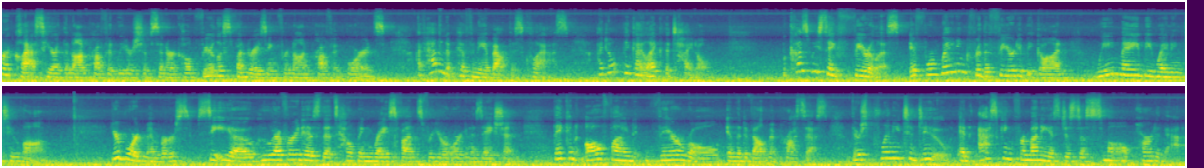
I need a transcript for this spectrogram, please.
class here at the Nonprofit Leadership Center called Fearless Fundraising for Nonprofit Boards. I've had an epiphany about this class. I don't think I like the title. Because we say fearless, if we're waiting for the fear to be gone, we may be waiting too long. Your board members, CEO, whoever it is that's helping raise funds for your organization, they can all find their role in the development process. There's plenty to do, and asking for money is just a small part of that.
